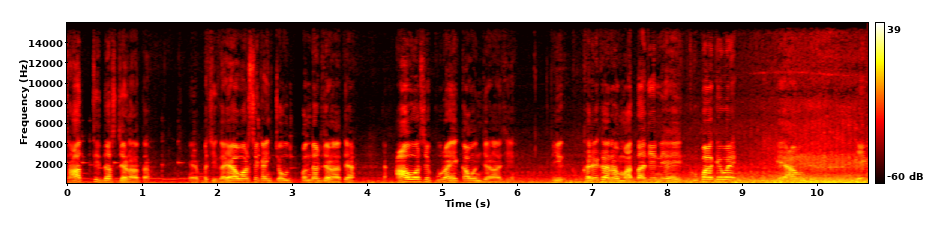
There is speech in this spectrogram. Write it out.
સાતથી દસ જણા હતા. અને પછી ગયા વર્ષે કંઈક ચૌદ પંદર જણા થયા. આ વર્ષે પૂરા એકાવન જણા છે એ ખરેખર માતાજીને કૃપા કહેવાય કે આમ એક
